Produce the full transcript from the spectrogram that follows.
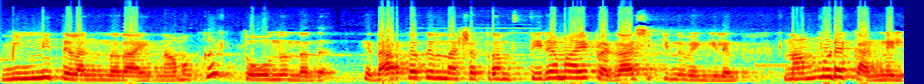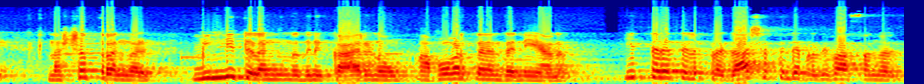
മിന്നിത്തിളങ്ങുന്നതായി നമുക്ക് തോന്നുന്നത്. യഥാർത്ഥത്തിൽ നക്ഷത്രം സ്ഥിരമായി പ്രകാശിക്കുന്നുവെങ്കിലും നമ്മുടെ കണ്ണിൽ നക്ഷത്രങ്ങൾ മിന്നിത്തിളങ്ങുന്നതിന് കാരണവും അപവർത്തനം തന്നെയാണ്. ഇത്തരത്തിൽ പ്രകാശത്തിന്റെ പ്രതിഭാസങ്ങൾ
